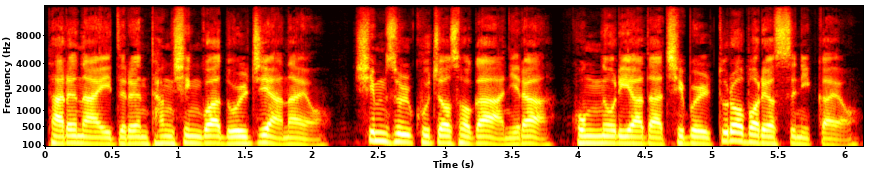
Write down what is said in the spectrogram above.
다른 아이들은 당신과 놀지 않아요. 심술 굳어서가 아니라 공놀이하다 집을 뚫어버렸으니까요.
